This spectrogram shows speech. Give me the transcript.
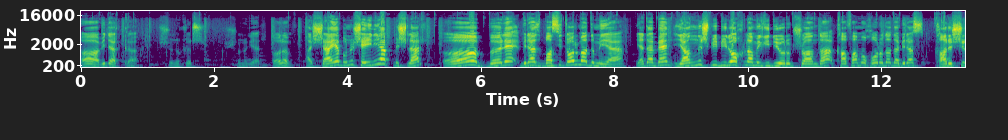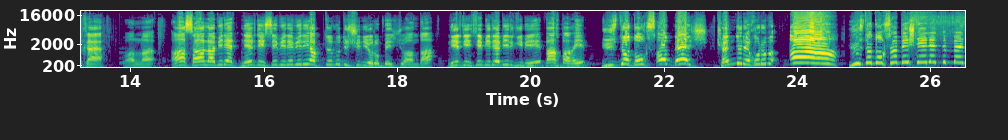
Aa bir dakika. Şunu kır. Şunu gel. Oğlum aşağıya bunun şeyini yapmışlar. Oo böyle biraz basit olmadı mı ya? Ya da ben yanlış bir blokla mı gidiyorum şu anda? Kafam o konuda da biraz karışık ha. Valla. Aa sağ labirent. Neredeyse birebir yaptığımı düşünüyorum ben şu anda. Neredeyse birebir gibi. Bak bakayım. %95. Kendi rekorumu. Aa! %95 ile elendim ben.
